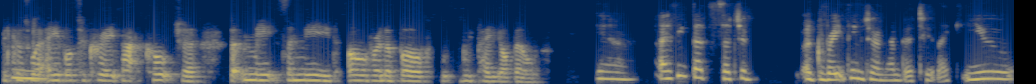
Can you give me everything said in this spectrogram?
because mm-hmm. we're able to create that culture that meets a need over and above we pay your bills. Yeah, I think that's such a a great thing to remember too. Like you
